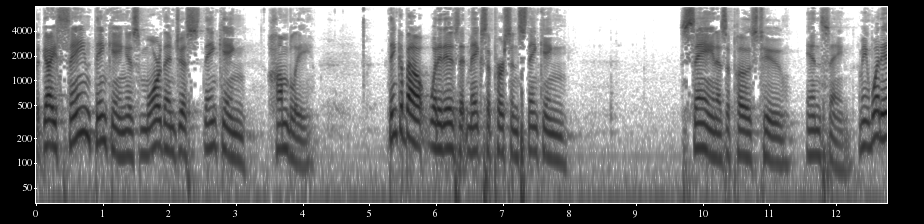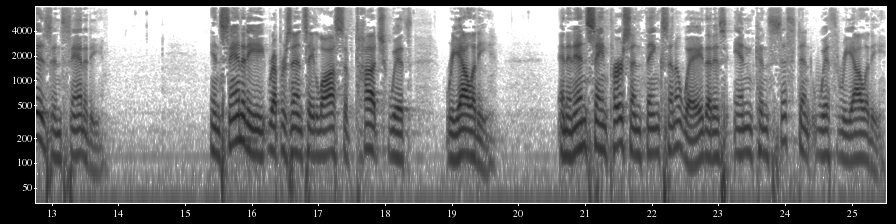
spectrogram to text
But, guys, sane thinking is more than just thinking humbly. Think about what it is that makes a person's thinking sane as opposed to insane. I mean, what is insanity? Insanity represents a loss of touch with reality. And an insane person thinks in a way that is inconsistent with reality.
